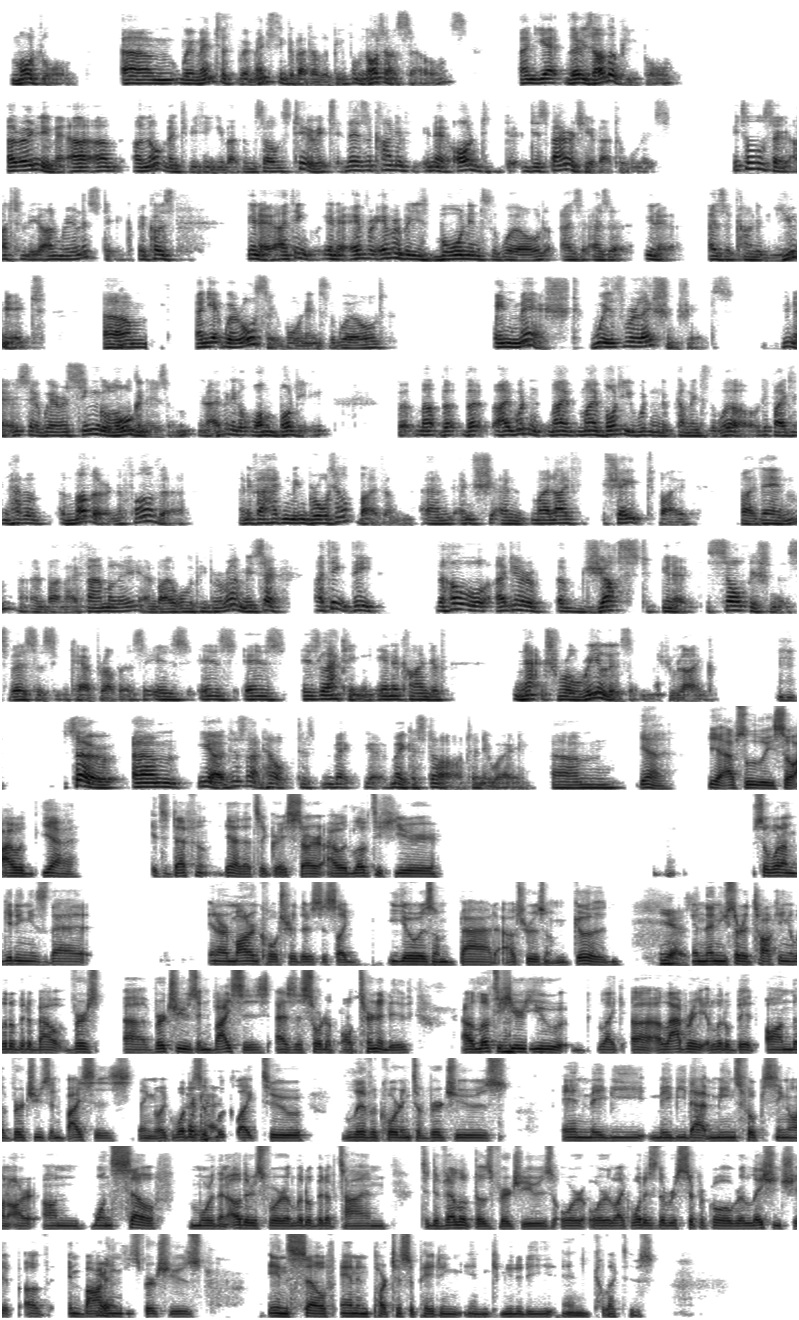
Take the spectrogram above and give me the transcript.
model, um, we're meant to we're meant to think about other people, not ourselves, and yet those other people are only me- are, um, are not meant to be thinking about themselves too. It's there's a kind of you know odd d- disparity about all this. It's also utterly unrealistic because you know I think you know every everybody's born into the world as as a you know as a kind of unit, um, and yet we're also born into the world enmeshed with relationships. You know, so we're a single organism. You know, I've only got one body, but but but I wouldn't. My my body wouldn't have come into the world if I didn't have a, a mother and a father, and if I hadn't been brought up by them, and and sh- and my life shaped by by them and by my family and by all the people around me. So I think the the whole idea of, of just you know selfishness versus care for others is is is is lacking in a kind of natural realism if you like mm-hmm. so um, yeah, does that help to make make a start anyway? Um, yeah, yeah, absolutely. So I would, yeah, it's definitely, yeah, that's a great start. I would love to hear. So what I'm getting is that in our modern culture, there's this like egoism bad, altruism good. Yes. And then you started talking a little bit about verse, uh, virtues and vices as a sort of alternative. I would love to mm-hmm. hear you like uh, elaborate a little bit on the virtues and vices thing. Like, what does okay. it look like to live according to virtues? And maybe maybe that means focusing on art on oneself more than others for a little bit of time to develop those virtues or or like what is the reciprocal relationship of embodying yes. these virtues in self and in participating in community and collectives?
